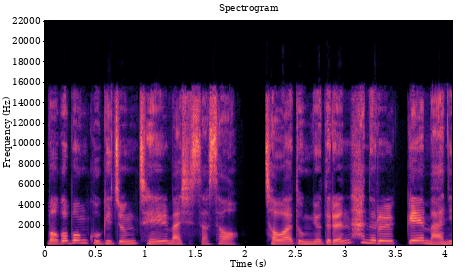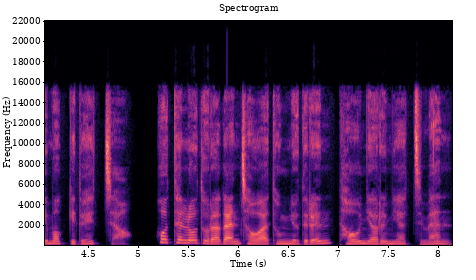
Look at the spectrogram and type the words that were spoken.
먹어본 고기 중 제일 맛있어서 저와 동료들은 한우를 꽤 많이 먹기도 했죠. 호텔로 돌아간 저와 동료들은 더운 여름이었지만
